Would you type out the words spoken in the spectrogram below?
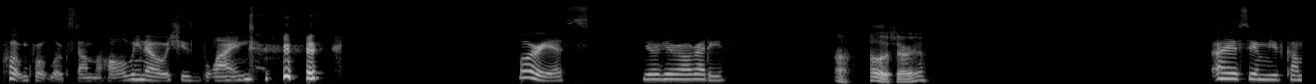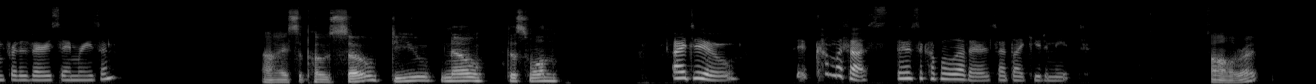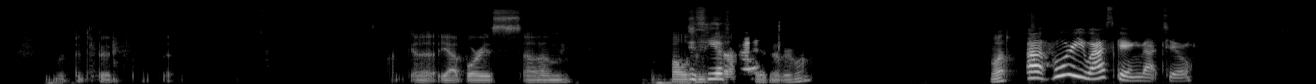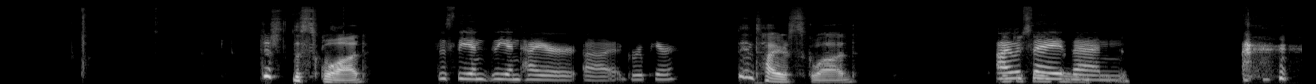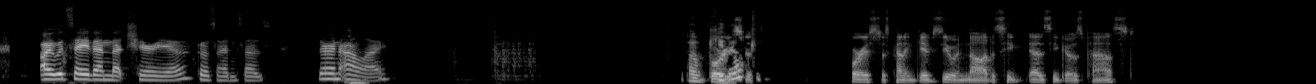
quote unquote, looks down the hall. We know she's blind. Boreas, you're here already. Ah, hello, Sharia. I assume you've come for the very same reason. I suppose so. Do you know this one? I do. Come with us. There's a couple others I'd like you to meet. All right. I'm gonna, yeah, Boreas um falls Is he a friend? with everyone. What? Uh, who are you asking that to? Just the squad. Just the en- the entire uh, group here. The entire squad. I Did you would say say then. I would say then that Sharia goes ahead and says they're an ally. Yeah, Okey Boreas just Boreas just kind of gives you a nod as he as he goes past,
